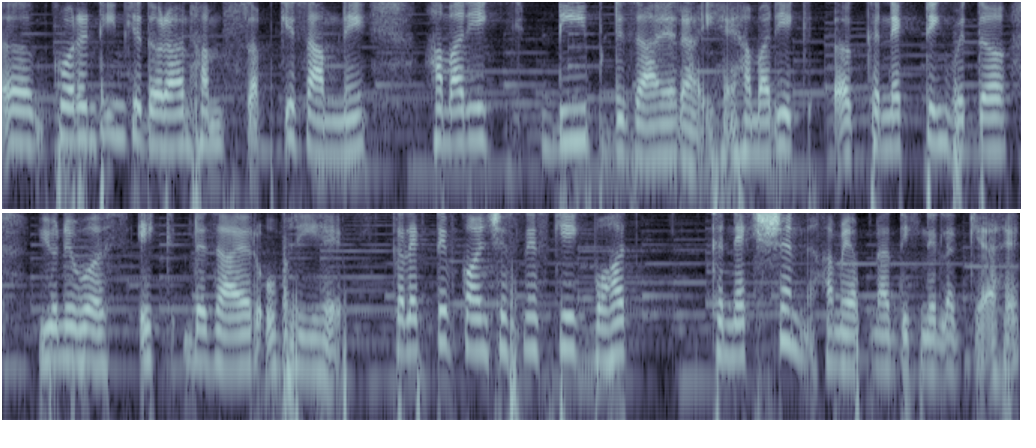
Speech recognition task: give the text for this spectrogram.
क्वारंटीन uh, के दौरान हम सब के सामने हमारी एक डीप डिज़ायर आई है। हमारी एक कनेक्टिंग विद द यूनिवर्स एक डिज़ायर उभरी है। कलेक्टिव कॉन्शियसनेस की एक बहुत कनेक्शन हमें अपना दिखने लग गया है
